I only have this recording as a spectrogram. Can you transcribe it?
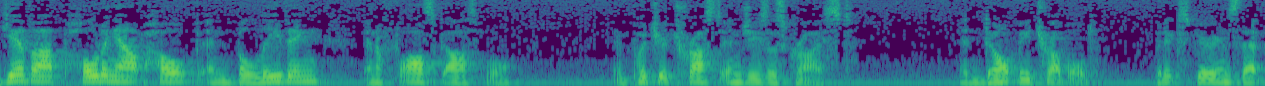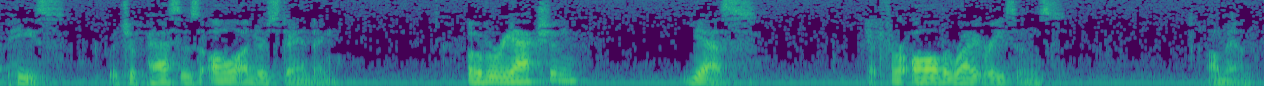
Give up holding out hope and believing in a false gospel and put your trust in Jesus Christ. And don't be troubled, but experience that peace which surpasses all understanding. Overreaction? Yes, but for all the right reasons. Amen.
